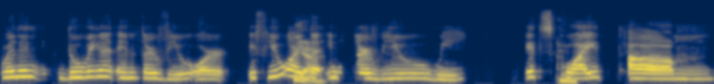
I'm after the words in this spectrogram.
when in doing an interview or if you are the Yeah. interviewee, it's Mm. quite um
